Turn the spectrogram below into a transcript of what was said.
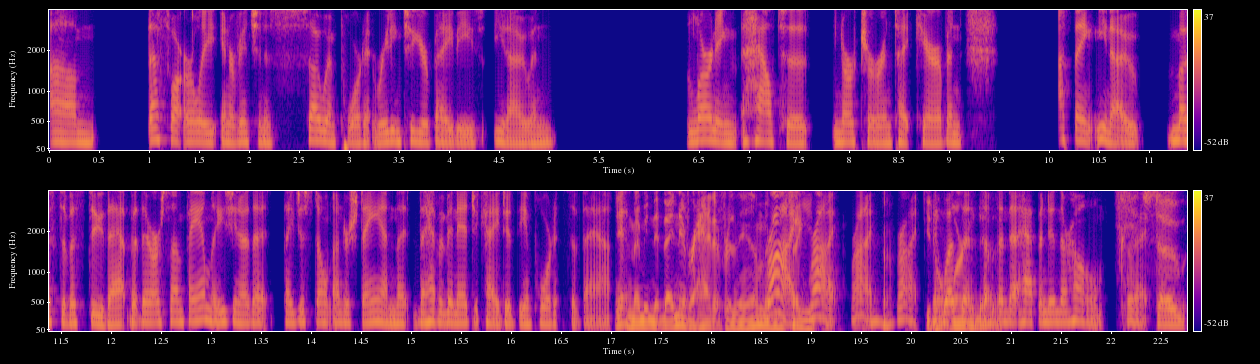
um, that's why early intervention is so important. Reading to your babies, you know, and learning how to nurture and take care of. And I think, you know, most of us do that, but there are some families, you know, that they just don't understand that they haven't been educated the importance of that. Yeah, maybe they never had it for them. Right, so you, right, right, right. It wasn't something it. that happened in their home. Correct. So,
